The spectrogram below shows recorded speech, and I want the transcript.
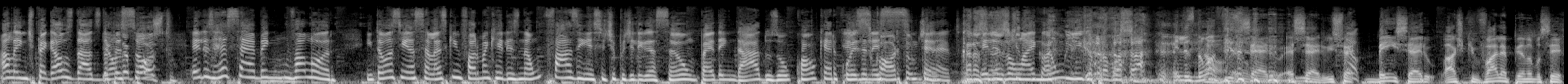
Além de pegar os dados E da é um pessoa, depósito. eles recebem um valor. Então, assim, a Celeste informa que eles não fazem esse tipo de ligação, pedem dados ou qualquer coisa Eles nesse cortam sentido. direto. Cara, eles Celeste vão lá e não liga para você. Eles não, Não, avisam. é sério, é sério. Isso é bem sério. Acho que vale a pena você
